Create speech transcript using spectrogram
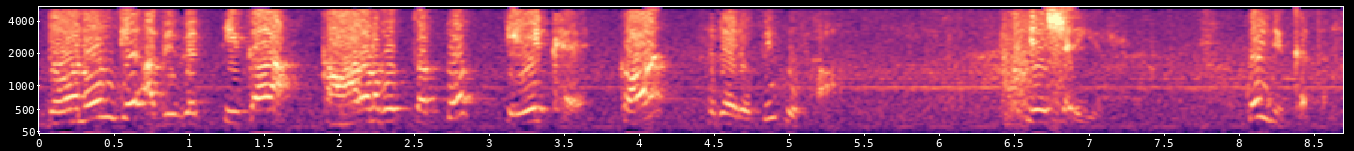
दोनों के अभिव्यक्ति का कारणभूत तत्व एक है, कौन? हृदय रूपी गुफा। ये शरीर। कोई दिक्कत नहीं।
